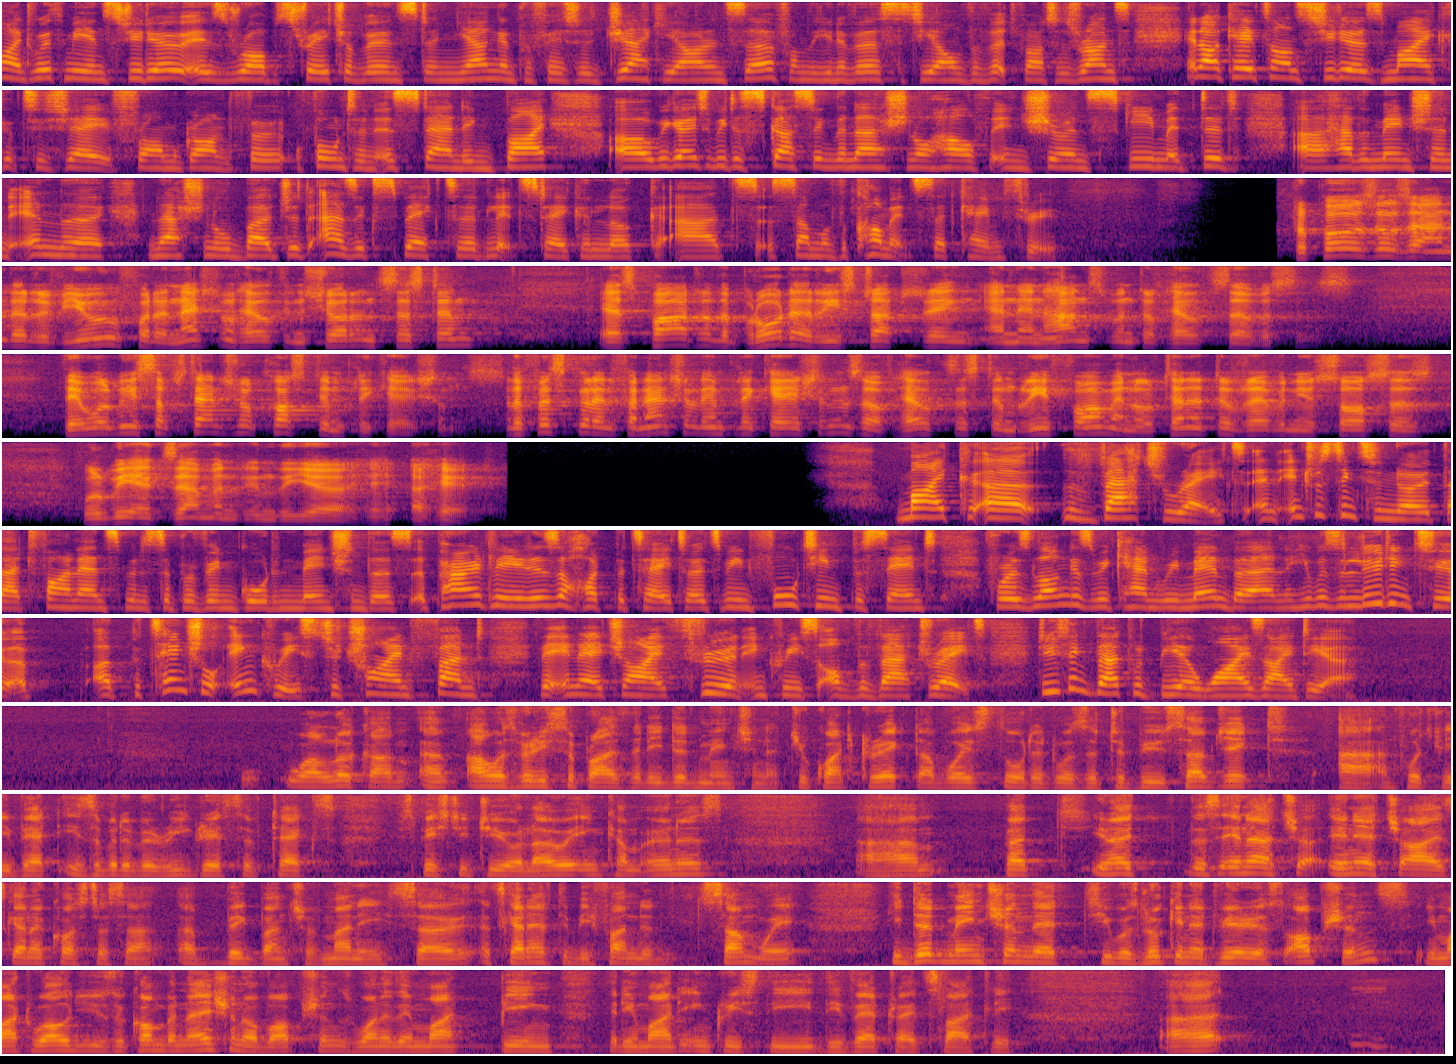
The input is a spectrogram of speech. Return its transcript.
Right, with me in studio is Rob Stretch of Ernst & Young and Professor Jackie Aarendse from the University of the Witwatersrand. In our Cape Town studios, Mike Teuchert from Grant Thornton is standing by. Uh, we're going to be discussing the National Health Insurance Scheme. It did uh, have a mention in the national budget as expected. Let's take a look at some of the comments that came through. Proposals are under review for a national health insurance system as part of the broader restructuring and enhancement of health services. There will be substantial cost implications. The fiscal and financial implications of health system reform and alternative revenue sources will be examined in the year ahead. Mike, uh, the VAT rate, and interesting to note that Finance Minister Pravin Gordhan mentioned this. Apparently, it is a hot potato. It's been 14% for as long as we can remember, and he was alluding to a, a potential increase to try and fund the NHI through an increase of the VAT rate. Do you think that would be a wise idea? Well, look, I'm, i was very surprised that he did mention it. You're quite correct. I've always thought it was a taboo subject. Uh, unfortunately, VAT is a bit of a regressive tax, especially to your lower income earners. Um, but, you know, this NHI, NHI is going to cost us a, a, big bunch of money, so it's going to have to be funded somewhere. He did mention that he was looking at various options. He might well use a combination of options, one of them might being that he might increase the, the VAT rate slightly. Uh,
